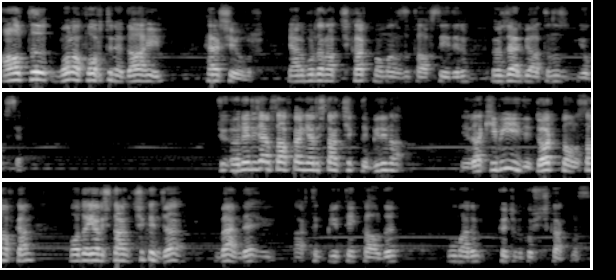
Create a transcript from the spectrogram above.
6 Mona Fortune dahil her şey olur. Yani buradan at çıkartmamanızı tavsiye ederim. Özel bir atınız yok ise. Çünkü önereceğim Safkan yarıştan çıktı. Birinin rakibiydi. 4 nolu Safkan. O da yarıştan çıkınca ben de artık bir tek kaldı. Umarım kötü bir koşu çıkartmaz.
